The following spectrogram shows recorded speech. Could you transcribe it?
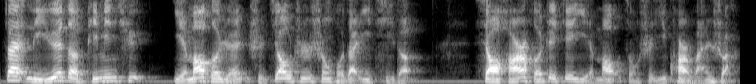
在里约的贫民区。野猫和人是交织生活在一起的，小孩和这些野猫总是一块玩耍。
